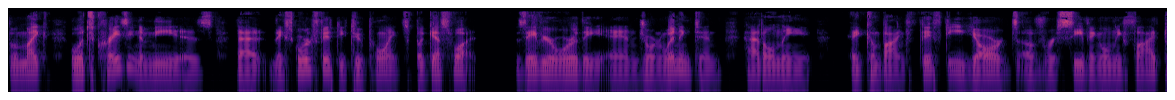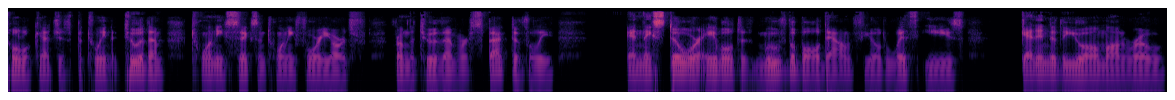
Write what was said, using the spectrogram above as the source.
But Mike, what's crazy to me is that they scored 52 points, but guess what? Xavier Worthy and Jordan Whittington had only a combined 50 yards of receiving, only five total catches between the two of them, 26 and 24 yards from the two of them, respectively. And they still were able to move the ball downfield with ease, get into the UL Monroe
